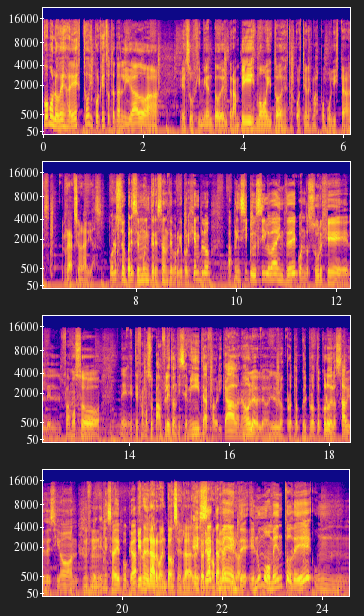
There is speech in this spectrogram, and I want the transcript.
¿Cómo lo ves a esto y por qué esto está tan ligado a el surgimiento del trampismo y todas estas cuestiones más populistas reaccionarias. Bueno, eso me parece muy interesante porque, por ejemplo, a principios del siglo XX, cuando surge el, famoso, eh, este famoso panfleto antisemita fabricado, ¿no? el protocolo de los sabios de Sion, eh, en esa época. Viene de largo entonces la, la teoría conspirativa. Exactamente, en un momento de un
